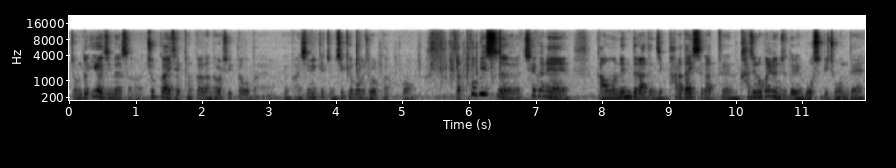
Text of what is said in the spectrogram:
좀 더 이어지면서 주가의 재평가가 나올 수 있다고 봐요. 관심있게 좀 지켜보면 좋을 것 같고. 자 토비스 최근에 강원랜드라든지 파라다이스 같은 카지노 관련주들의 모습이 좋은데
